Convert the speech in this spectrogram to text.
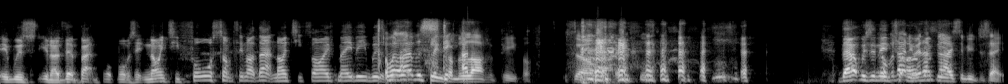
it was you know, the back what was it, ninety four, something like that, ninety five maybe. Was- Well, was I was stealing from a lot of people. So, that was an No, intro. Anyway, that's nice of you to say.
